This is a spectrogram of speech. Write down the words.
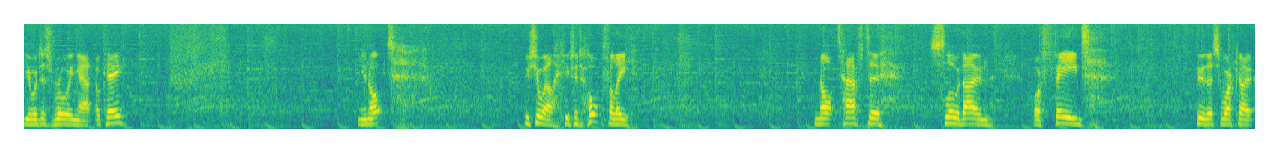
you were just rowing at, okay? You're not. You should, well, you should hopefully not have to slow down or fade through this workout.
